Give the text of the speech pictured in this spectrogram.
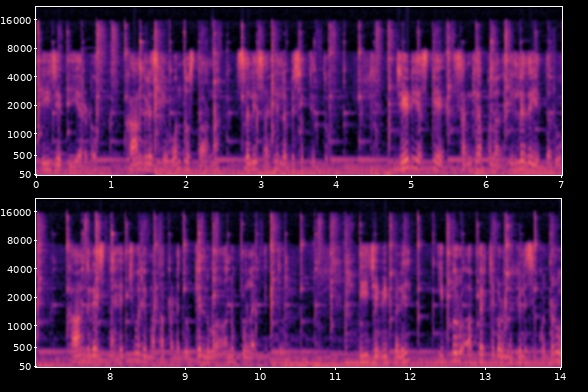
ಬಿಜೆಪಿ ಎರಡು, ಕಾಂಗ್ರೆಸ್ಗೆ ಒಂದು ಸ್ಥಾನ ಸಲೀಸಾಗಿ ಲಭಿಸುತ್ತಿತ್ತು. ಜೆಡಿಎಸ್ಗೆ ಸಂಖ್ಯಾಬಲ ಇಲ್ಲದೇ ಇದ್ದರೂ ಕಾಂಗ್ರೆಸ್ನ ಹೆಚ್ಚುವರಿ ಮತ ಪಡೆದು ಗೆಲ್ಲುವ ಅನುಕೂಲ ಇತ್ತು. ಬಿಜೆಪಿ ಬಳಿ ಇಬ್ಬರು ಅಭ್ಯರ್ಥಿಗಳನ್ನು ಗೆಲ್ಲಿಸಿಕೊಂಡರೂ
